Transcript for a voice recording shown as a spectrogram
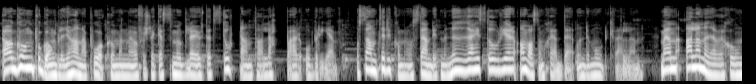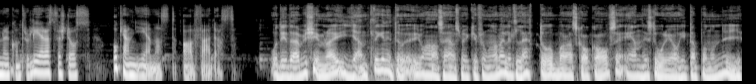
Ja, gång på gång blir Johanna påkommen med att försöka smuggla ut ett stort antal lappar och brev. Och samtidigt kommer hon ständigt med nya historier om vad som skedde under mordkvällen. Men alla nya versioner kontrolleras förstås och kan genast avfärdas. Och det där bekymrar ju egentligen inte Johanna så hemskt mycket för hon har väldigt lätt att bara skaka av sig en historia och hitta på någon ny.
